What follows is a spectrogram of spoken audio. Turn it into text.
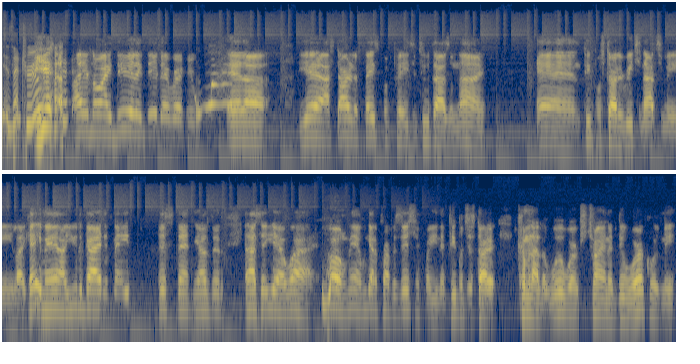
Is that true? Yeah, I had no idea they did that record. What? And uh, yeah, I started a Facebook page in 2009, and people started reaching out to me like, "Hey, man, are you the guy that made this, that, and the other?" And I said, "Yeah, why?" oh man, we got a proposition for you. And then people just started coming out of the woodworks trying to do work with me.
